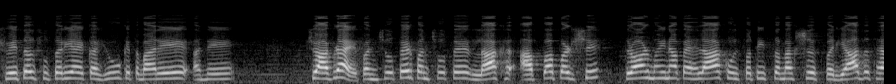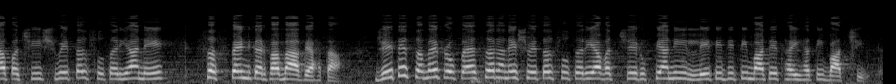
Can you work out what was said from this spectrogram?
શ્વેતલ સુતરિયાએ કહ્યું કે તમારે અને ચાવડાએ પંચોતેર પંચોતેર લાખ આપવા પડશે. ત્રણ મહિના પહેલા કુલપતિ સમક્ષ ફરિયાદ થયા પછી શ્વેતલ સુતરિયાને સસ્પેન્ડ કરવામાં આવ્યા હતા. જે તે સમયે પ્રોફેસર અને શ્વેતલ સુતરિયા વચ્ચે રૂપિયાની લેતી દેતી માટે થઈ હતી વાતચીત.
